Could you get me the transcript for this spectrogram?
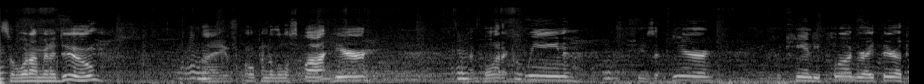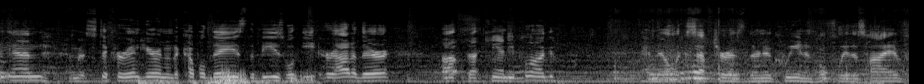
so what I'm gonna do, I've opened a little spot here. I bought a queen. She's in here. A candy plug right there at the end. I'm gonna stick her in here and in a couple days the bees will eat her out of there, up that candy plug, and they'll accept her as their new queen and hopefully this hive,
